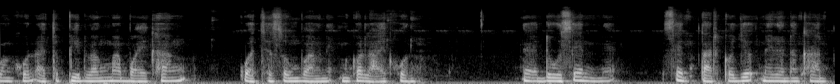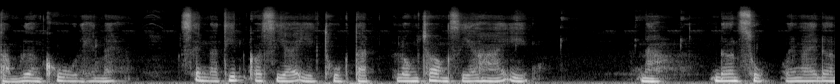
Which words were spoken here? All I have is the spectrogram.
บางคนอาจจะผิดหวังมาบ่อยครั้ง กว่าจะสมหวังเนี่ยมันก็หลายคนเนี่ยดูเส้นเนี่ยเส้นตัดก็เยอะในเรือนอังคารต่ำเรื่องคู่เห็นไหมเส้นอาทิตย์ก็เสียอีกถูกตัดลงช่องเสียหายอีกนะ เดินสุกเป็นไงเดิน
